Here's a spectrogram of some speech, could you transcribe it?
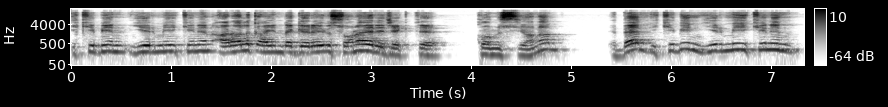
2022'nin Aralık ayında görevi sona erecekti komisyonun. E, Ben 2022'nin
